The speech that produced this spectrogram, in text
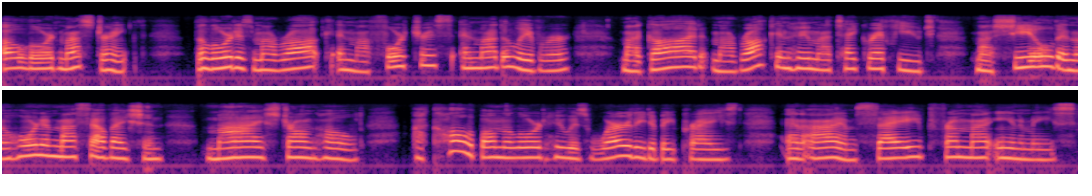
O Lord, my strength. The Lord is my rock and my fortress and my deliverer, my God, my rock in whom I take refuge, my shield and the horn of my salvation, my stronghold. I call upon the Lord who is worthy to be praised, and I am saved from my enemies.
